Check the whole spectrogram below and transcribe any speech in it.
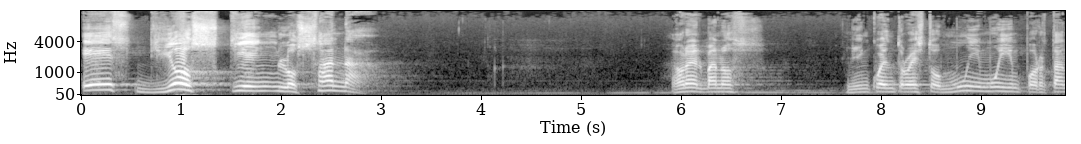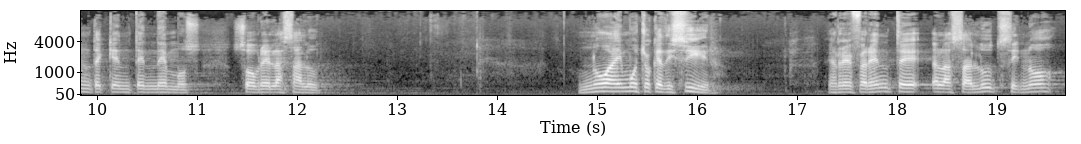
es Dios quien lo sana. Ahora, hermanos, me encuentro esto muy, muy importante que entendemos sobre la salud. No hay mucho que decir en referente a la salud, sino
